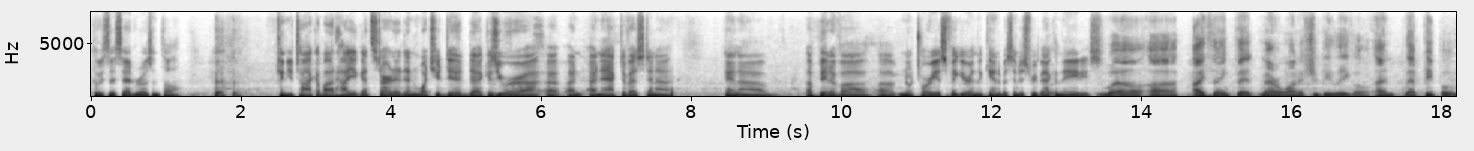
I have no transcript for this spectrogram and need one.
"Who's this Ed Rosenthal?" Can you talk about how you got started and what you did? Because you were a, a, an, an activist and a and a, a bit of a, a notorious figure in the cannabis industry back in the 80s. Well, uh, I think that marijuana should be legal and that people,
